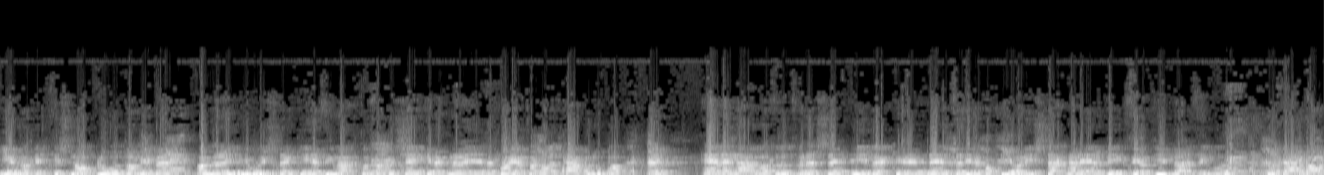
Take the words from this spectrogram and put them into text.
írnak egy kis naplót, amiben, amiben a Jóistenkéhez imádkoznak, hogy senkinek ne legyen baj ebben a nagy háborúba. E, ellenállva az 50-es évek rendszerének a piaristáknál elvégzi a gimnáziumot. Utána,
